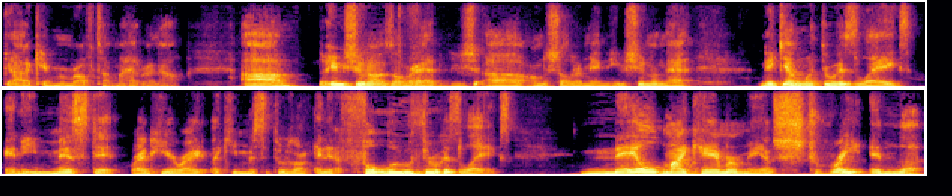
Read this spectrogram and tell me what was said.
God, I can't remember off the top of my head right now. Um, but he was shooting on his overhead, he was, uh, on the shoulder man. He was shooting on that. Nick Young went through his legs and he missed it right here, right? Like he missed it through his arm, and it flew through his legs nailed my cameraman straight in the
